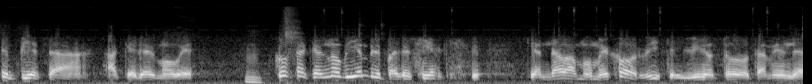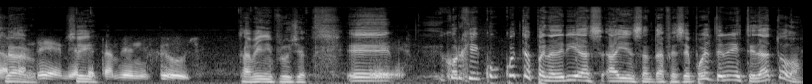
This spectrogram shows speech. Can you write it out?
se empieza a querer mover. Mm. Cosa que en noviembre parecía que, que andábamos mejor, ¿viste? Y vino todo también de la Claro, pandemia, sí. que también influye. También influye. Eh, Jorge, ¿cu- ¿cuántas panaderías hay en Santa Fe? ¿Se puede tener este dato?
